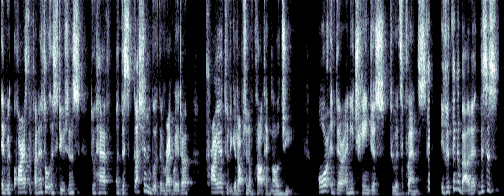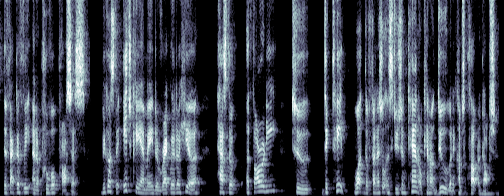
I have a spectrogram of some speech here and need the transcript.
it requires the financial institutions to have a discussion with the regulator prior to the adoption of cloud technology, or if there are any changes to its plans. If you think about it, this is effectively an approval process because the HKMA, the regulator here, has the authority to dictate what the financial institution can or cannot do when it comes to cloud adoption.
